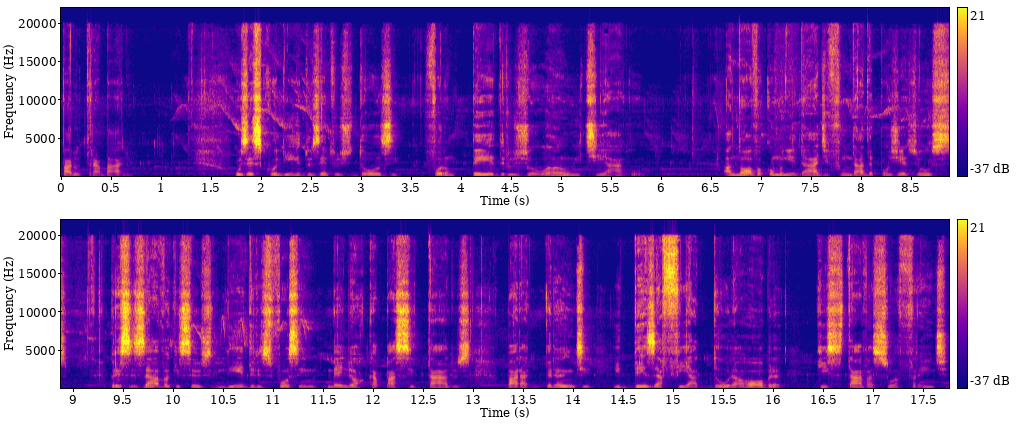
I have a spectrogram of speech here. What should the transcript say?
para o trabalho. Os escolhidos entre os doze foram Pedro, João e Tiago. A nova comunidade fundada por Jesus precisava que seus líderes fossem melhor capacitados para a grande e desafiadora obra que estava à sua frente.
